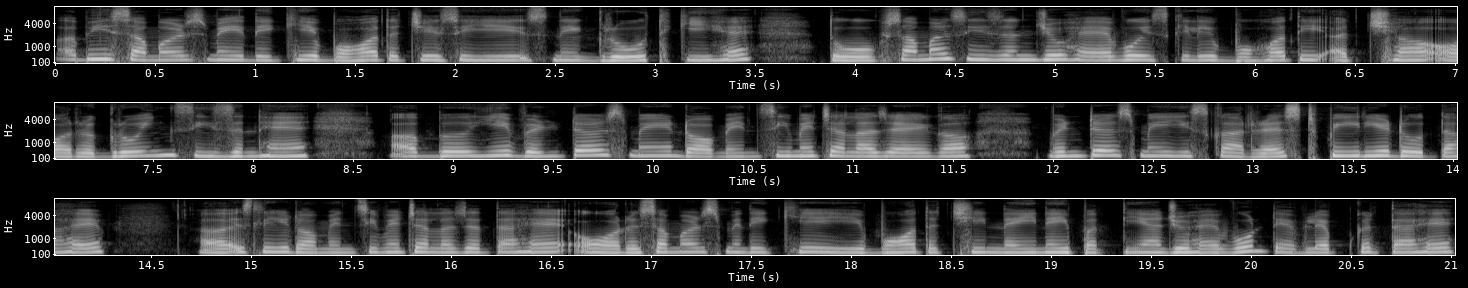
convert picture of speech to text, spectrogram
अभी समर्स में देखिए बहुत अच्छे से ये इसने ग्रोथ की है। तो समर सीज़न जो है वो इसके लिए बहुत ही अच्छा और ग्रोइंग सीज़न है। अब ये विंटर्स में डोमेंसी में चला जाएगा। विंटर्स में इसका रेस्ट पीरियड होता है। इसलिए डोमेंसी में चला जाता है और समर्स में देखिए ये बहुत अच्छी नई नई पत्तियाँ जो है वो डेवलप करता है।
